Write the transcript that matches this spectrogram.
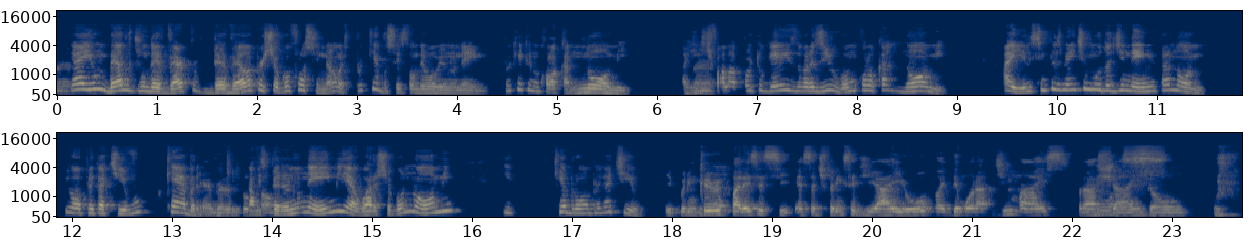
É. E aí um belo de um developer, developer chegou e falou assim, não, mas por que vocês estão devolvendo name? Por que, que não coloca nome? A gente é. fala português do Brasil, vamos colocar nome. Aí ele simplesmente muda de name para nome. E o aplicativo quebra. quebra porque estava esperando name e agora chegou nome quebrou o aplicativo. E por incrível então, que pareça, esse, essa diferença de I/O vai demorar demais para achar, então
